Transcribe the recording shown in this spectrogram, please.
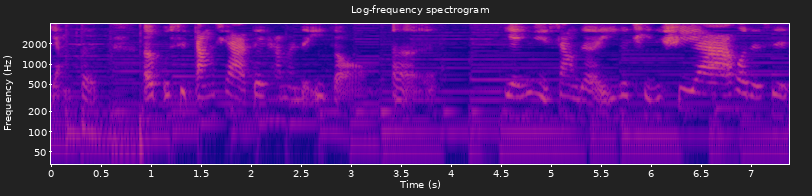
养分，而不是当下对他们的一种呃言语上的一个情绪啊，或者是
